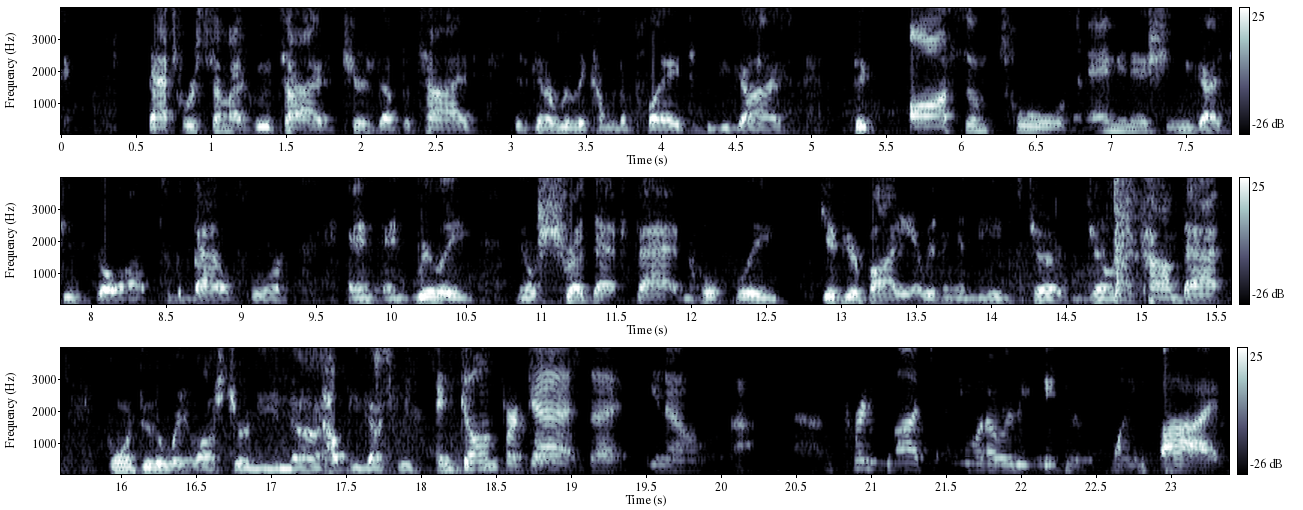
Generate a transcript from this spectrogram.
that's where semaglutide, tirzepatide is going to really come into play to give you guys the awesome tools and ammunition you guys need to go out to the battle floor and, and really, you know, shred that fat and hopefully give your body everything it needs to, you know, to combat going through the weight loss journey and uh, helping you guys. Re- And don't forget results. that, you know, uh, pretty much anyone over the age of 25 can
